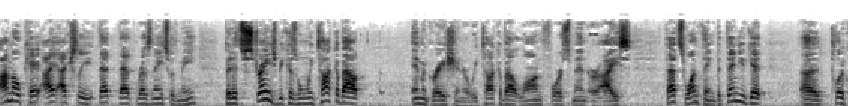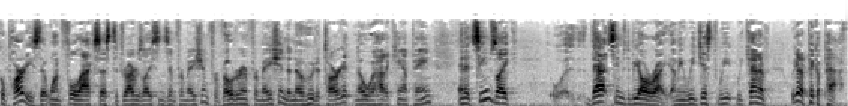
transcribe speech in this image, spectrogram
I'm okay. I actually that that resonates with me, but it's strange because when we talk about immigration or we talk about law enforcement or ICE, that's one thing. But then you get uh, political parties that want full access to driver's license information for voter information to know who to target, know how to campaign, and it seems like that seems to be all right. I mean, we just we, we kind of we got to pick a path.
